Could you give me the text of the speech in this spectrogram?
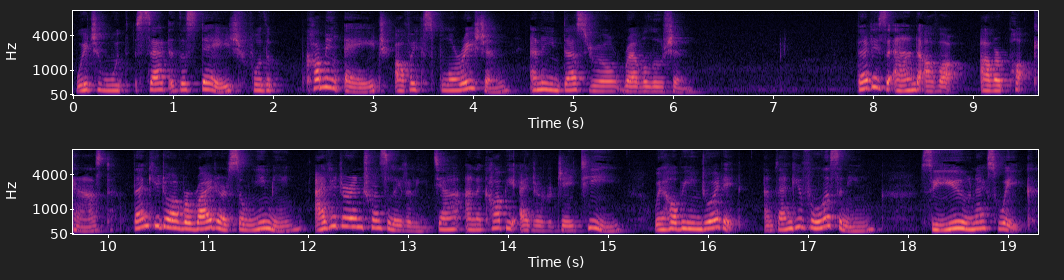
which would set the stage for the coming age of exploration and industrial revolution. That is the end of our, our podcast. Thank you to our writer Song Yiming, editor and translator Li Jia, and copy editor JT. We hope you enjoyed it, and thank you for listening. See you next week.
